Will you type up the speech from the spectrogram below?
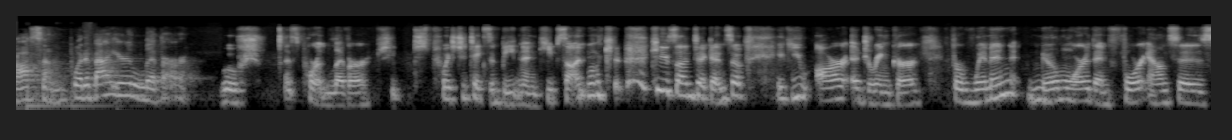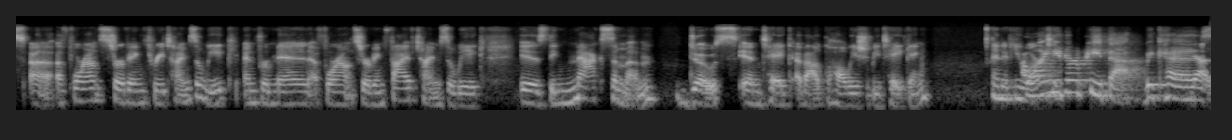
Awesome. What about your liver? Whoosh this poor liver she she takes a beating and keeps on keeps on ticking so if you are a drinker for women no more than four ounces uh, a four ounce serving three times a week and for men a four ounce serving five times a week is the maximum dose intake of alcohol we should be taking and if you I want you to repeat that because yes.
